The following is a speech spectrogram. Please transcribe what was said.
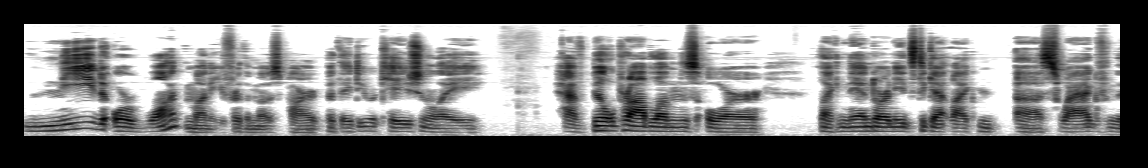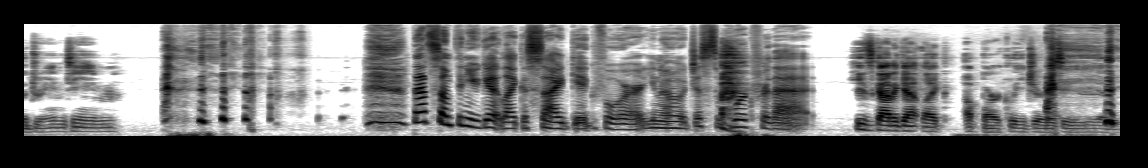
need or want money for the most part, but they do occasionally have bill problems or like Nandor needs to get like uh, swag from the dream team. That's something you get like a side gig for, you know, just work for that. He's got to get like a Barkley jersey. And,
